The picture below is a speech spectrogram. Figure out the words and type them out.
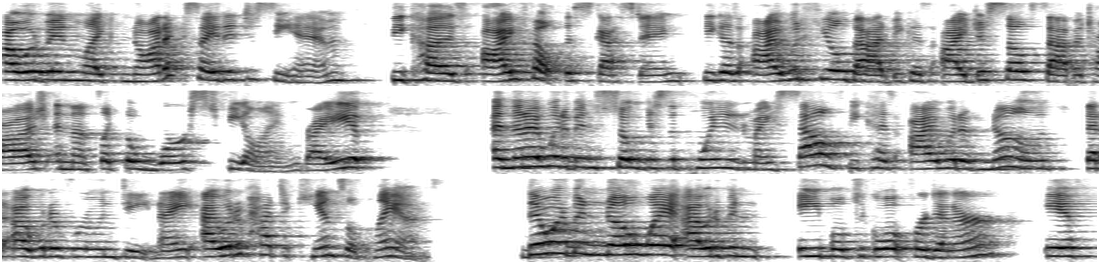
I would have been like not excited to see him because I felt disgusting, because I would feel bad because I just self sabotage. And that's like the worst feeling, right? And then I would have been so disappointed in myself because I would have known that I would have ruined date night. I would have had to cancel plans. There would have been no way I would have been able to go out for dinner if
